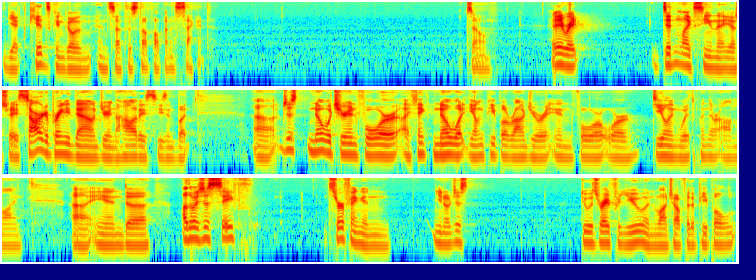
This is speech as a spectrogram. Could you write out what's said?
Yet kids can go and set this stuff up in a second. So, at any rate, didn't like seeing that yesterday. Sorry to bring you down during the holiday season, but uh, just know what you're in for. I think know what young people around you are in for or dealing with when they're online. Uh, and uh, otherwise, just safe surfing and, you know, just do what's right for you and watch out for the people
